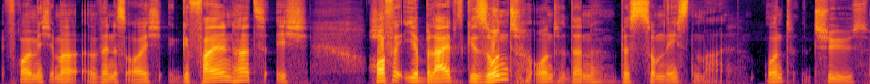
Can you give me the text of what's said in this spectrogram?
Ich freue mich immer, wenn es euch gefallen hat. Ich hoffe, ihr bleibt gesund und dann bis zum nächsten Mal. Und tschüss.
